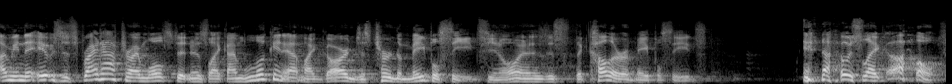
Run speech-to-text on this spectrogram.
I mean, it was just right after I mulched it, and it was like I'm looking at my garden just turned to maple seeds, you know, and it's just the color of maple seeds. And I was like, oh,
